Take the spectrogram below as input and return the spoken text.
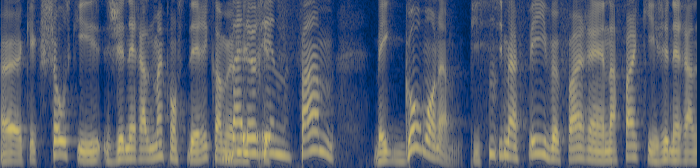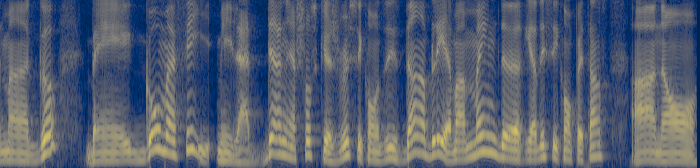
euh, quelque chose qui est généralement considéré comme un métier de femme, ben go mon homme. Puis si mm. ma fille veut faire une affaire qui est généralement gars, ben go ma fille. Mais la dernière chose que je veux, c'est qu'on dise d'emblée, avant même de regarder ses compétences, ah non,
